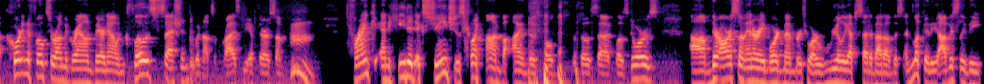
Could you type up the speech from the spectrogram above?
According to folks who are on the ground, they are now in closed session. It would not surprise me if there are some frank and heated exchanges going on behind those those uh, closed doors. Um, there are some NRA board members who are really upset about all this. And look, at the, obviously the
